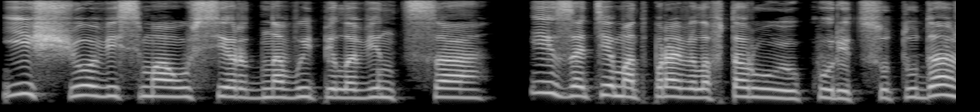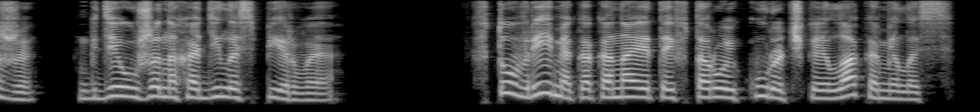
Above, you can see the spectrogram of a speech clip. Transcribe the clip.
еще весьма усердно выпила винца и затем отправила вторую курицу туда же, где уже находилась первая. В то время, как она этой второй курочкой лакомилась,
